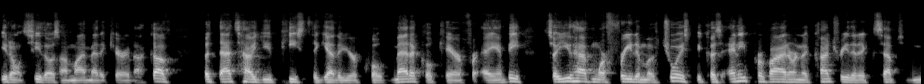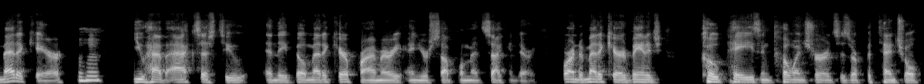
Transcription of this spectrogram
you don't see those on mymedicare.gov, but that's how you piece together your quote medical care for A and B. So you have more freedom of choice because any provider in the country that accepts Medicare Mhm. you have access to, and they bill Medicare primary and your supplement secondary. Or under Medicare Advantage, co-pays and co-insurances are potential,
